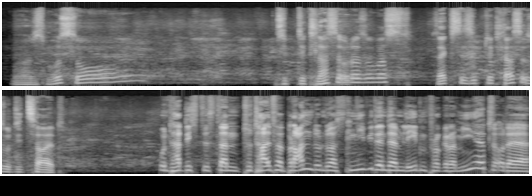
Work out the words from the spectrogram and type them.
Ja, das muss so siebte Klasse oder sowas. Sechste, siebte Klasse, so die Zeit. Und hat dich das dann total verbrannt und du hast nie wieder in deinem Leben programmiert oder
